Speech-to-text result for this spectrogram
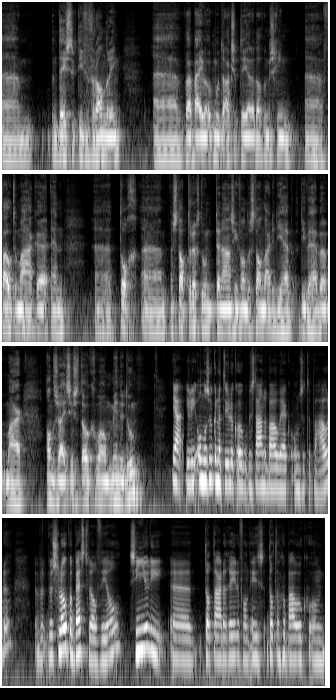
um, een destructieve verandering. Uh, waarbij we ook moeten accepteren dat we misschien uh, fouten maken en uh, toch een stap terug doen ten aanzien van de standaarden die, die we hebben. Maar anderzijds is het ook gewoon minder doen. Ja, jullie onderzoeken natuurlijk ook bestaande bouwwerken om ze te behouden. We, we slopen best wel veel. Zien jullie uh, dat daar de reden van is dat een gebouw ook gewoon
